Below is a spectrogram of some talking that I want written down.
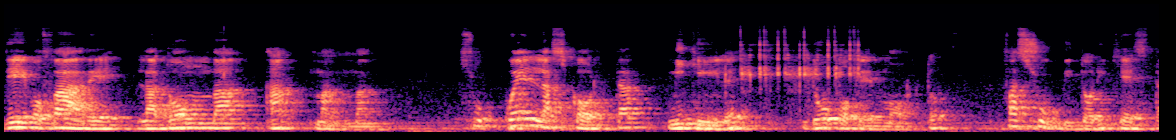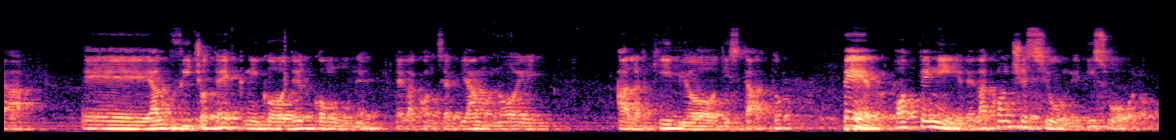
devo fare la tomba a mamma. Su quella scorta Michele dopo che è morto, fa subito richiesta eh, all'ufficio tecnico del comune, e la conserviamo noi all'archivio di Stato, per ottenere la concessione di suolo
